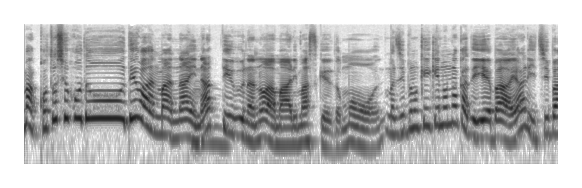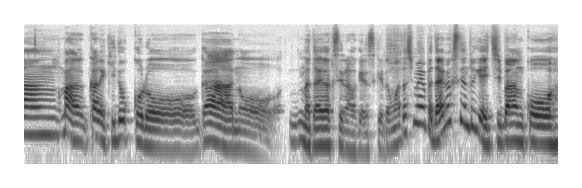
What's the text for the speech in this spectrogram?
まあ今年ほどではまあないなっていうふうなのはまあありますけれども、まあ自分の経験の中で言えば、やはり一番、まあ彼木所が、あの、まあ大学生なわけですけども、私もやっぱ大学生の時は一番こ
